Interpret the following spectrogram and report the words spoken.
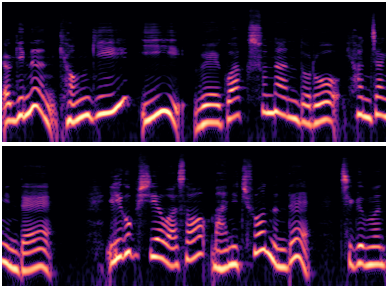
여기는 경기 이 외곽 순환도로 현장인데, 7시에 와서 많이 추웠는데 지금은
